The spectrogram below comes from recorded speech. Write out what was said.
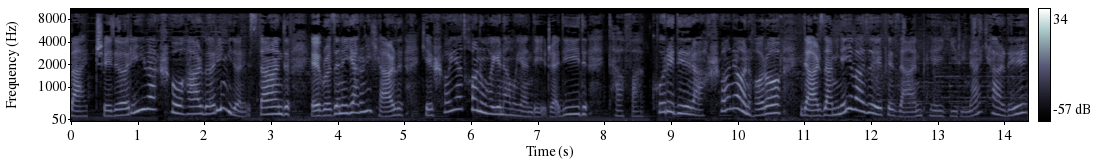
بچه داری و شوهرداری می دانستند ابراز نگرانی کرد که شاید خانم های نماینده جدید تفکر درخشان آنها را در زمینه وظایف زن پیگیری نکرده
